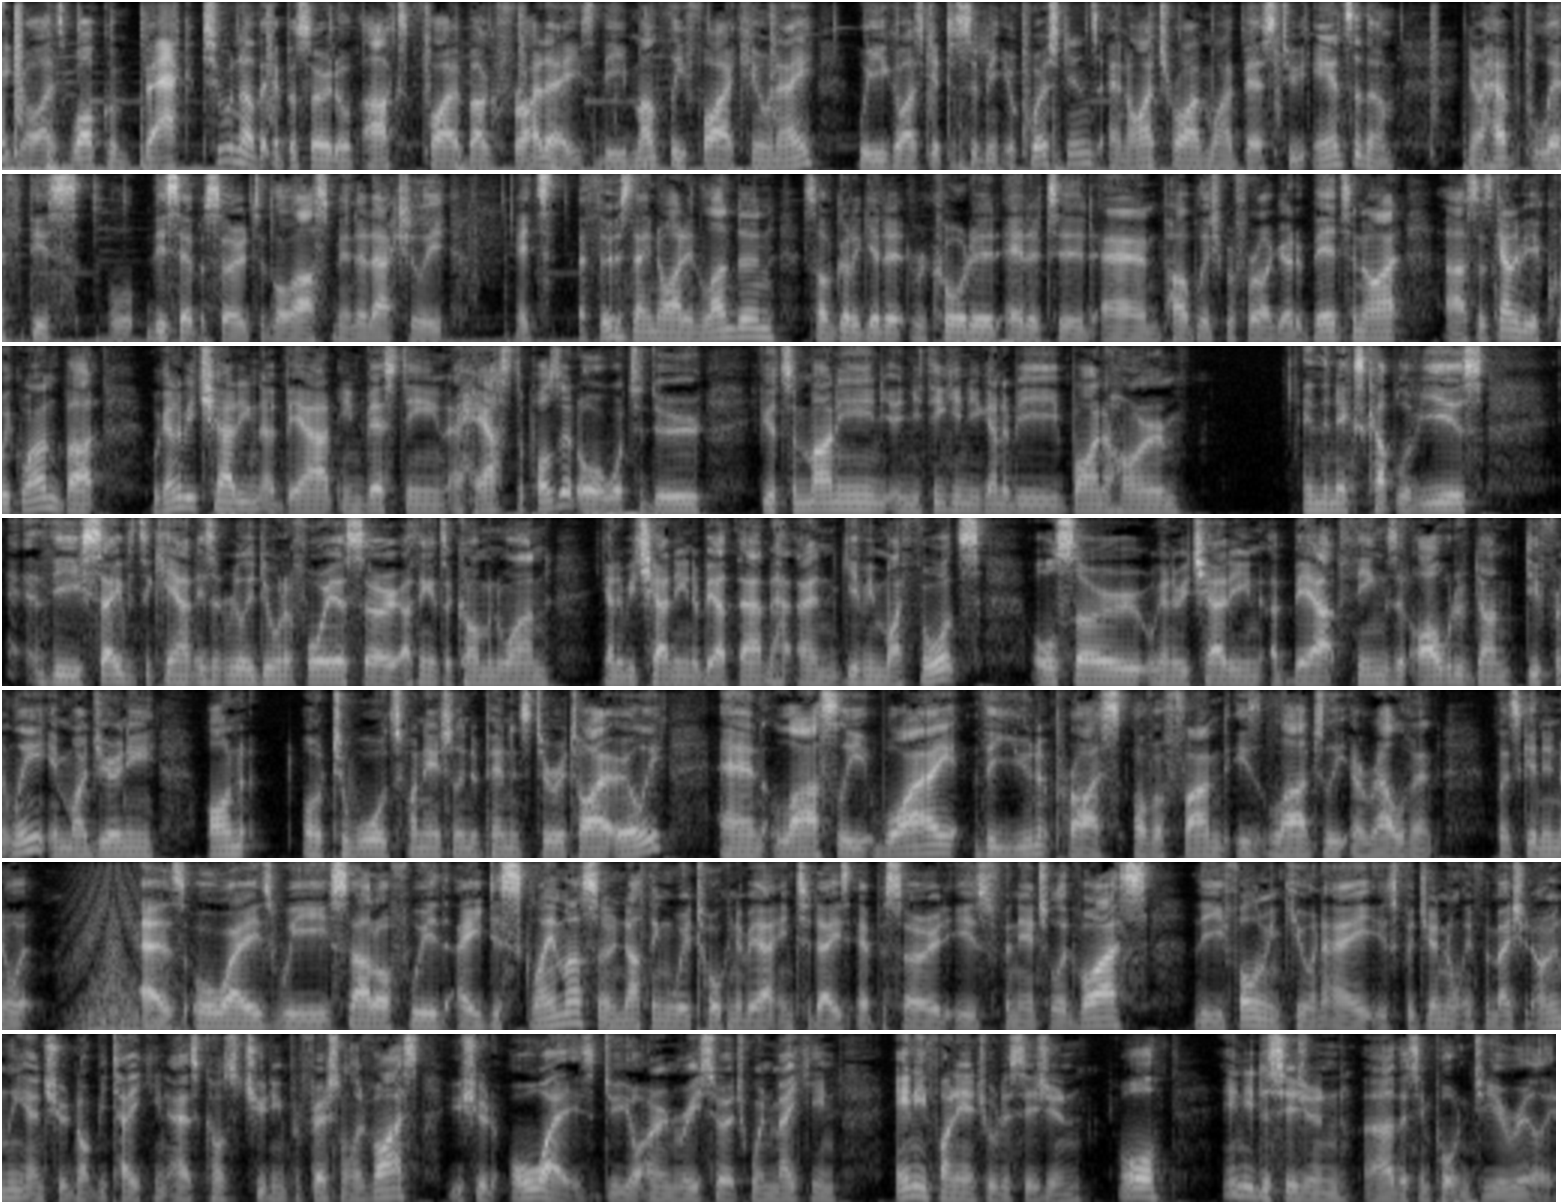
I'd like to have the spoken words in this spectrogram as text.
Hey guys, welcome back to another episode of Ask Firebug Fridays, the monthly fire Q&A where you guys get to submit your questions and I try my best to answer them. Now I have left this this episode to the last minute actually. It's a Thursday night in London, so I've got to get it recorded, edited, and published before I go to bed tonight. Uh, so it's going to be a quick one, but we're going to be chatting about investing a house deposit or what to do if you've got some money and you're thinking you're going to be buying a home in the next couple of years. The savings account isn't really doing it for you, so I think it's a common one. Going to be chatting about that and giving my thoughts. Also, we're going to be chatting about things that I would have done differently in my journey on or towards financial independence to retire early. And lastly, why the unit price of a fund is largely irrelevant. Let's get into it. As always, we start off with a disclaimer, so nothing we're talking about in today's episode is financial advice. The following Q&A is for general information only and should not be taken as constituting professional advice. You should always do your own research when making any financial decision or any decision uh, that's important to you really.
